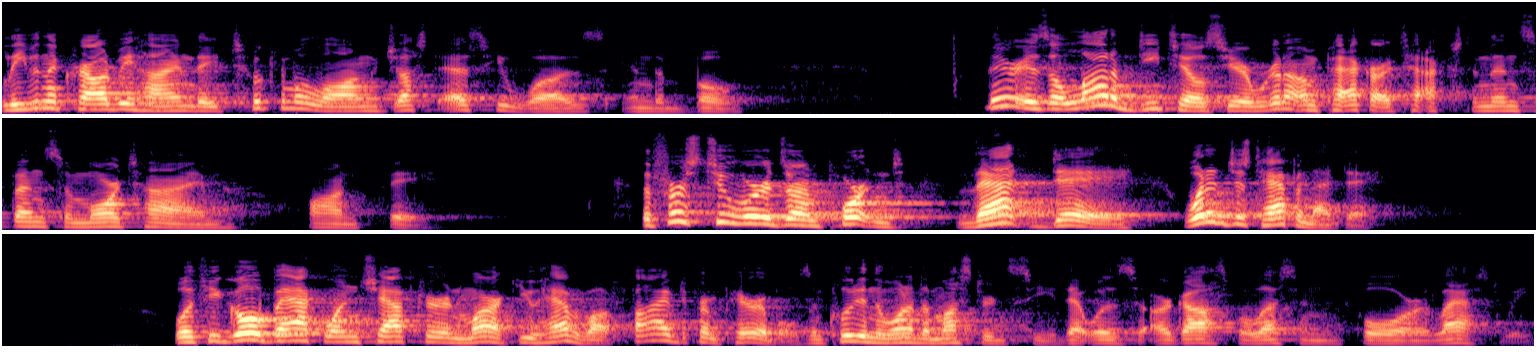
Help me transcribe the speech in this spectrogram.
Leaving the crowd behind, they took him along just as he was in the boat. There is a lot of details here. We're going to unpack our text and then spend some more time on faith. The first two words are important. That day. What had just happened that day? Well, if you go back one chapter in Mark, you have about five different parables, including the one of the mustard seed that was our gospel lesson for last week.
